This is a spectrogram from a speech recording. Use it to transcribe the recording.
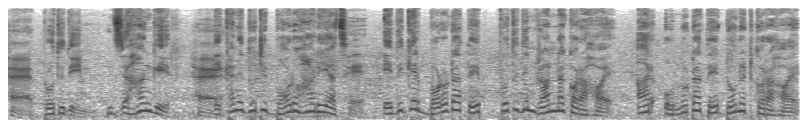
হ্যাঁ প্রতিদিন। জাহাঙ্গীর হ্যাঁ। এখানে দুটি বড় হাঁড়ি আছে। এদিকের বড়টাতে প্রতিদিন রান্না করা হয় আর অন্যটাতে ডোনেট করা হয়।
